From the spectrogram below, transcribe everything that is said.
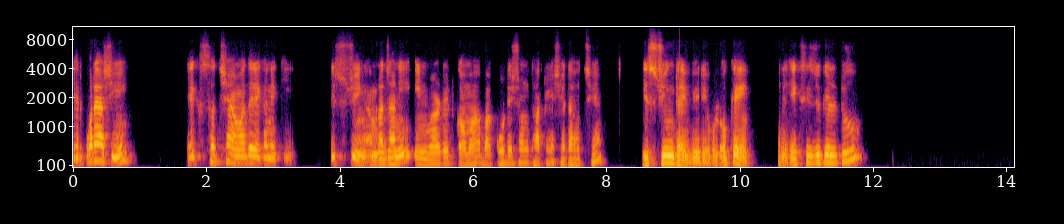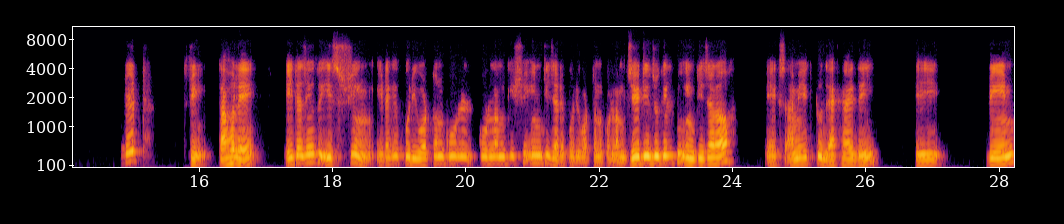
এরপরে আসি এক্স হচ্ছে আমাদের এখানে কি? স্ট্রিং আমরা জানি ইনভার্টেড কমা বা কোটেশন থাকলে সেটা হচ্ছে স্ট্রিং টাইপ ভেরিয়েবল ওকে তাহলে x is equal to three তাহলে এটা যেহেতু স্ট্রিং এটাকে পরিবর্তন করলাম কিসে? ইন্টিজারে পরিবর্তন করলাম z is equal to integer of x আমি একটু দেখায় দেই, এই print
